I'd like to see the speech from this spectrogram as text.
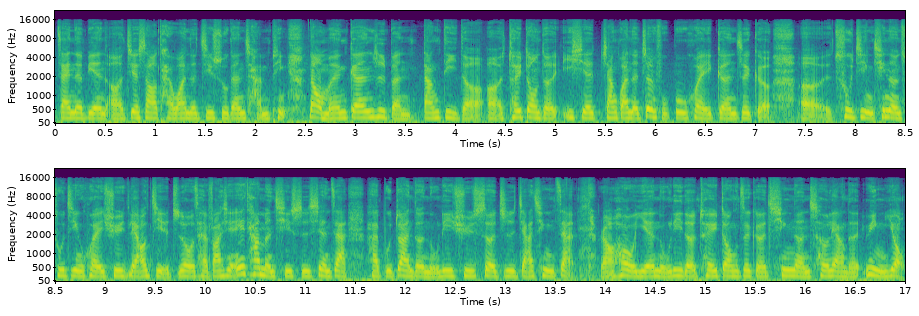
在那边呃介绍台湾的技术跟产品。那我们跟日本当地的呃推动的一些相关的政府部会跟这个呃促进氢能促进会去了解之后，才发现，哎，他们其实现在还不断的努力去设置加氢站，然后也努力的推动这个氢能车辆的运用。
